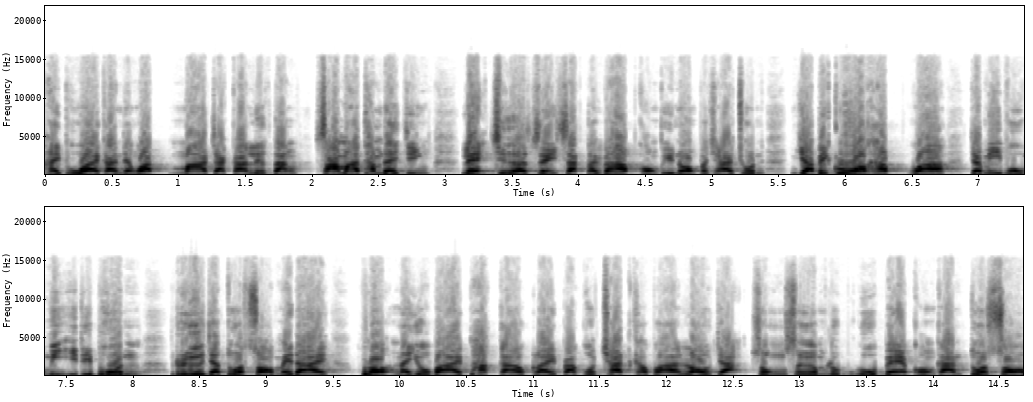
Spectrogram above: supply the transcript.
ให้ผู้ว่าการจังหวัดมาจากการเลือกตั้ง สามารถทำได้จริง และเชื่อในศักยภาพของพี่น้องประชาชน อย่าไปกลัวครับว่าจะมีผู้มีอิทธิพล หรือจะตรวจสอบไม่ได้ เพราะนโยบายพักก้าวไกลปรากฏชัดครับว่าเราจะส่งเสริมรูปรูปแบบของการตรวจสอบ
